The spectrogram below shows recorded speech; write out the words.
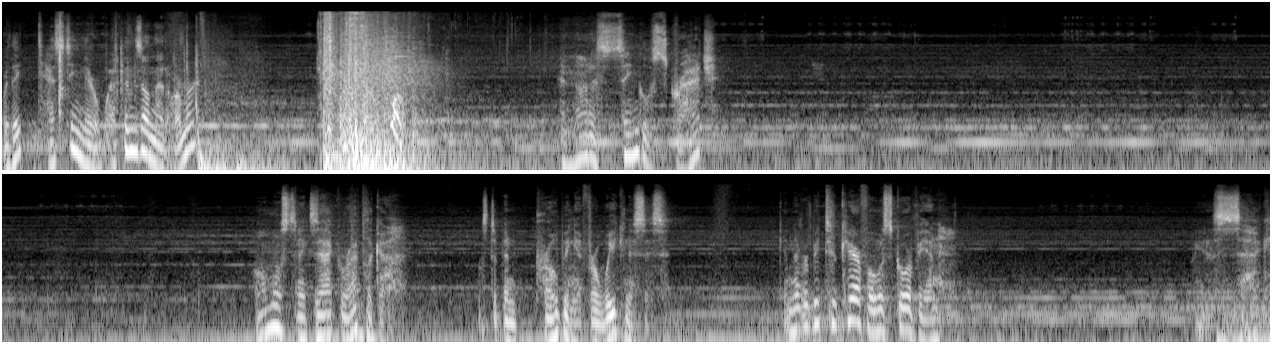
Were they testing their weapons on that armor? Whoa! And not a single scratch? Almost an exact replica. Must have been probing it for weaknesses. Can never be too careful with Scorpion. Wait a sec.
